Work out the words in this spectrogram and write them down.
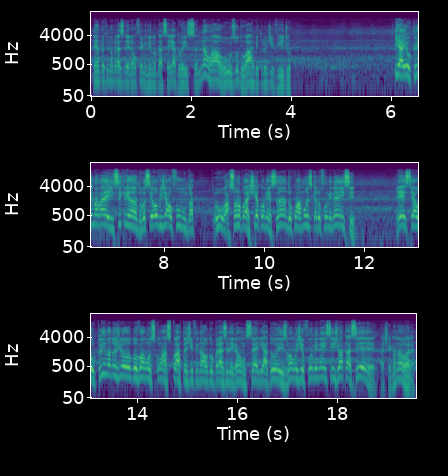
Lembro que no Brasileirão Feminino da Série A2 não há o uso do árbitro de vídeo. E aí o clima vai se criando. Você ouve já ao fundo a, a sonoplastia começando com a música do Fluminense. Esse é o clima do jogo. Vamos com as quartas de final do Brasileirão Série A2. Vamos de Fluminense e JC. Tá chegando a hora.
